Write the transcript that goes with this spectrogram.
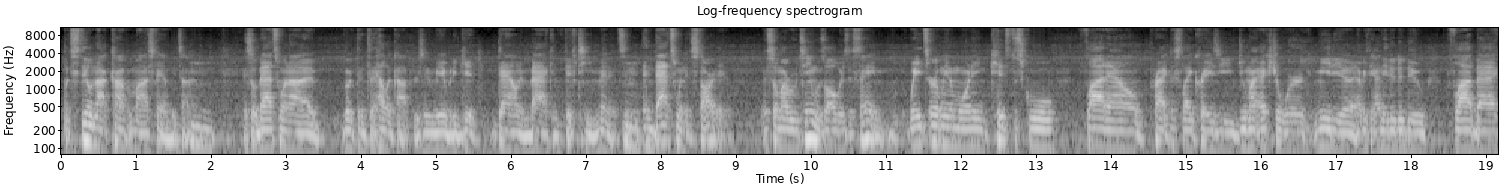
but still not compromise family time. And so that's when I looked into helicopters and be able to get down and back in 15 minutes. And, and that's when it started. And so my routine was always the same. Weights early in the morning, kids to school, fly down, practice like crazy, do my extra work, media, everything I needed to do, fly back,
